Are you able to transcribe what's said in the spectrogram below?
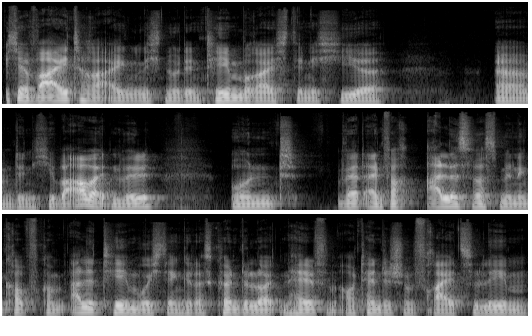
Ich erweitere eigentlich nur den Themenbereich, den ich hier, ähm, den ich hier bearbeiten will und werde einfach alles, was mir in den Kopf kommt, alle Themen, wo ich denke, das könnte Leuten helfen, authentisch und frei zu leben,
